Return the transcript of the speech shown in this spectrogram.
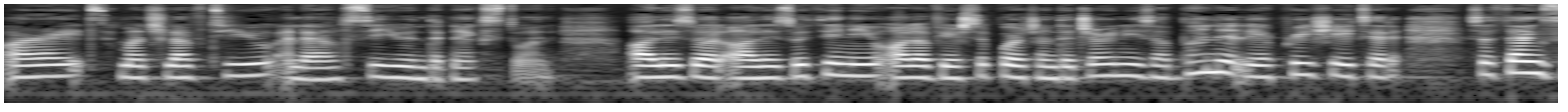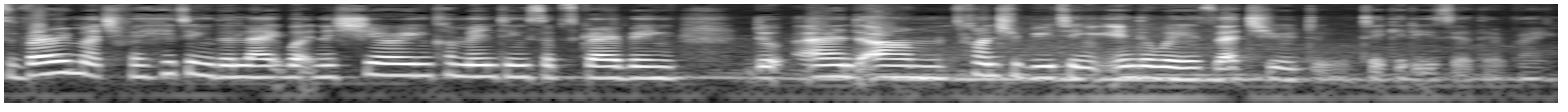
All right, much love to you, and I'll see you in the next one. All is well, all is within you. All of your support on the journey is abundantly appreciated. So, thanks very much for hitting the like button, sharing, commenting, subscribing, do, and um, contributing in the ways that you do. Take it easy there. Bye.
